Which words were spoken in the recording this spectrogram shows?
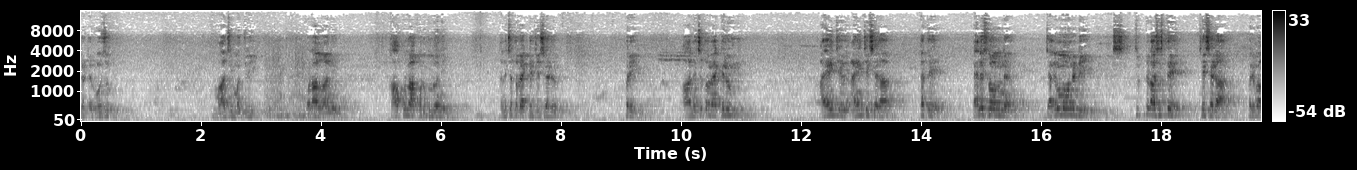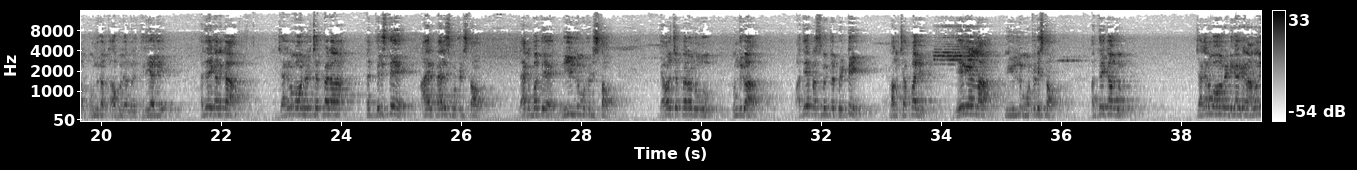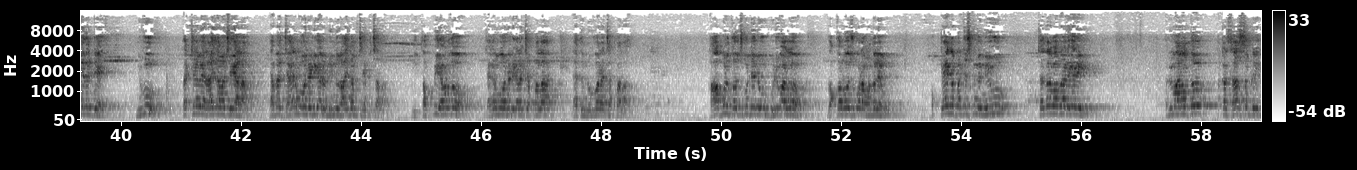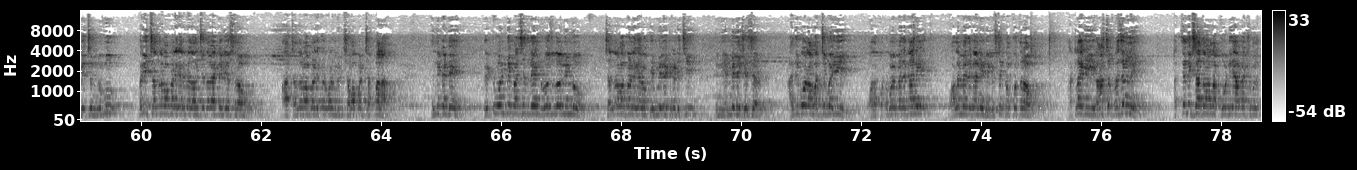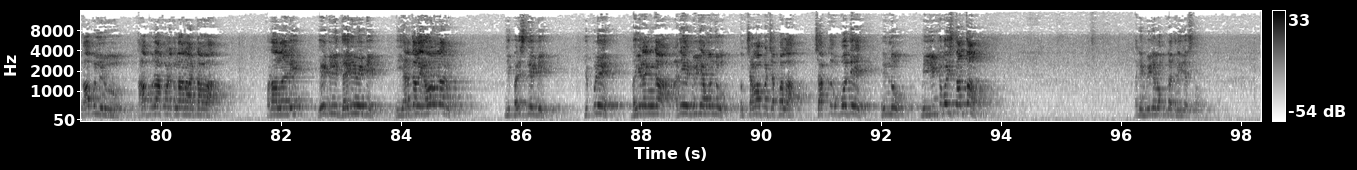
నిన్నటి రోజు మాజీ మంత్రి కొడాల నాని కాపు నా కొడుకులు అని అనిచిత వ్యాఖ్యలు చేశాడు. మరి ఆ నిశ్చిత వ్యాఖ్యలు ఆయన చే ఆయన చేశాడా? లేకపోతే ప్యాలెస్లో ఉన్న జగన్మోహన్ రెడ్డి స్క్రిప్ట్ రాసిస్తే చేశాడా? మరి మాకు ముందుగా కాపులు అందరికీ తెలియాలి. అదే కనుక జగన్మోహన్ రెడ్డి చెప్పాడా? అని తెలిస్తే ఆయన ప్యాలెస్ ముట్టడిస్తాం. లేకపోతే నీ ఇల్లు ముట్టడిస్తాం. ఎవరు చెప్పారో నువ్వు ముందుగా అదే ప్రెస్ మీట్లో పెట్టి మాకు చెప్పాలి. ఏగేళ్ళ ఈ ఇల్లు ముట్టడిస్తాం. అంతేకాదు జగన్మోహన్ రెడ్డి గారికి అనలేదంటే నువ్వు తక్షణమే రాజీనామా చేయాలా? లేకపోతే జగన్మోహన్ రెడ్డి గారు నిన్ను రాజీనామా చేయించాలా? ఈ తప్పు ఎవరిదో జగన్మోహన్ రెడ్డి గారని చెప్పాలా? లేకపోతే నువ్వనా చెప్పాలా? కాపులు తలుచుకుంటే నువ్వు గుడివాడలో ఒక్కరోజు కూడా ఉండలేవు. ఒక క్లీన్గా పనిచేసుకునే నువ్వు చంద్రబాబు నాయుడు గారి అభిమానంతో అక్కడ శాసనసభ్యుడికి తెచ్చిన నువ్వు మరీ చంద్రబాబు నాయుడు గారి మీద అనుచిత వ్యాఖ్యలు చేస్తున్నావు. ఆ చంద్రబాబు నాయుడు గారు కూడా మీకు క్షమాపణ చెప్పాలా? ఎందుకంటే ఎటువంటి పరిస్థితి లేని రోజుల్లో నిన్ను చంద్రబాబు నాయుడు గారు ఒక ఎమ్మెల్యే గడిచి నిన్ను ఎమ్మెల్యే చేశారు. అది కూడా మర్చిపోయి వాళ్ళ కుటుంబం మీద కానీ వాళ్ళ మీద కానీ నేను ఇష్టం కక్కుతున్నావు అట్లాగే ఈ రాష్ట్ర ప్రజల్ని అత్యధిక శాతం వల్ల కోటి యాభై లక్షల మంది కాపుల్ని నువ్వు కాపు రా కొడకలారా అంటావా కొడాలని ఏంటి నీ ధైర్యం ఏంటి? నీ వెనకాల ఎవరున్నారు? నీ పరిస్థితి ఏంటి? ఇప్పుడే బహిరంగంగా అదే మీడియా ముందు నువ్వు క్షమాపణ చెప్పాలా? చెప్పకపోతే నిన్ను మీ ఇంటికి వచ్చి తంతాం అని మీడియా ముఖంగా తెలియజేస్తున్నాం.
